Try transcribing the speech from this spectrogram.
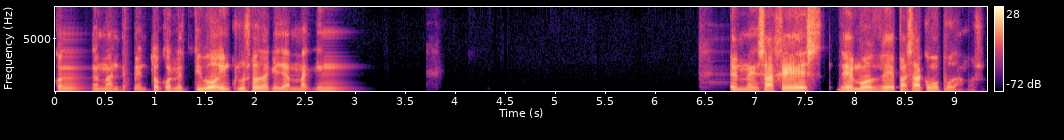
con el mantenimiento colectivo, incluso de aquellas máquinas. El mensaje hemos de pasar como podamos.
